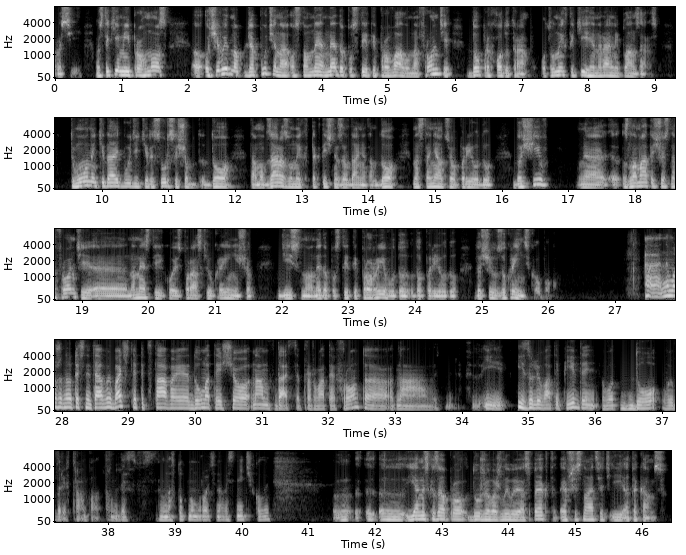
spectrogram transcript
Росії. Ось такий мій прогноз. Очевидно, для Путіна основне не допустити провалу на фронті до приходу Трампа. От у них такий генеральний план зараз. Тому вони кидають будь-які ресурси, щоб до там, от зараз у них тактичне завдання там до настання цього періоду дощів. Е, зламати щось на фронті, е, нанести якоїсь поразки Україні, щоб дійсно не допустити прориву до до періоду дощів з українського боку. Е, не можу не уточнити, а ви бачите підстави думати, що нам вдасться прорвати фронт на і ізолювати південь от до виборів Трампа, там десь в наступному році навесні, чи коли. Я не сказав про дуже важливий аспект F-16 і Атакамс.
